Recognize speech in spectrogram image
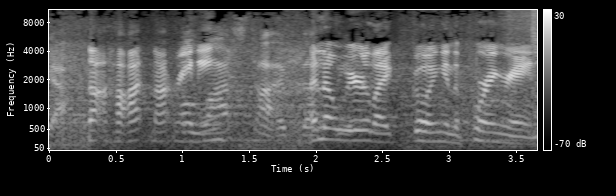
Yeah. Not hot, not Well, raining. last time. I know we were like going in the pouring rain.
